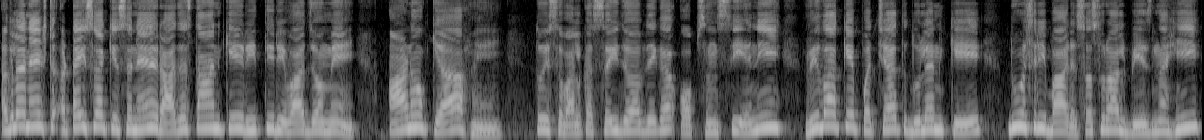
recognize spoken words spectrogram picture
अगला नेक्स्ट अट्ठाईसवा क्वेश्चन है राजस्थान के रीति रिवाजों में आणो क्या हैं? तो इस सवाल का सही जवाब देगा ऑप्शन सी, यानी विवाह के पश्चात दुल्हन के दूसरी बार ससुराल भेजना ही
